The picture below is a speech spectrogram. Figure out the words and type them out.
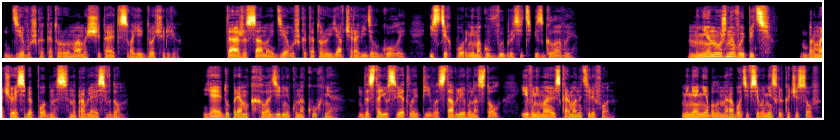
Девушка, которую мама считает своей дочерью, та же самая девушка, которую я вчера видел голой и с тех пор не могу выбросить из головы. «Мне нужно выпить», — бормочу я себе под нос, направляясь в дом. Я иду прямо к холодильнику на кухне, достаю светлое пиво, ставлю его на стол и вынимаю из кармана телефон. Меня не было на работе всего несколько часов,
